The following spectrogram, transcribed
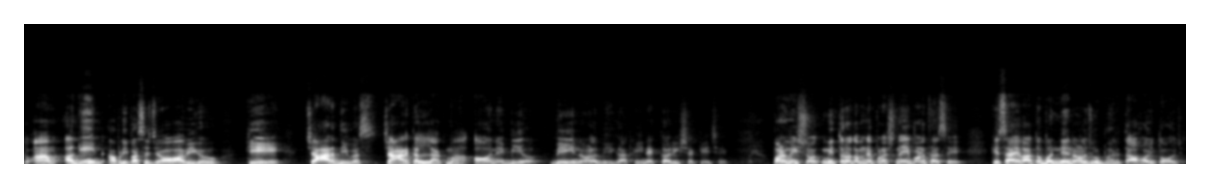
તો આમ અગેન આપણી પાસે જવાબ આવી ગયો કે ચાર દિવસ, ચાર કલાકમાં અ અને બી બે નળ ભેગા થઈને કરી શકે છે. પણ મિત્રો મિત્રો, તમને પ્રશ્ન એ પણ થશે કે સાહેબ, આ તો બંને નળ જો ભરતા હોય તો જ,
